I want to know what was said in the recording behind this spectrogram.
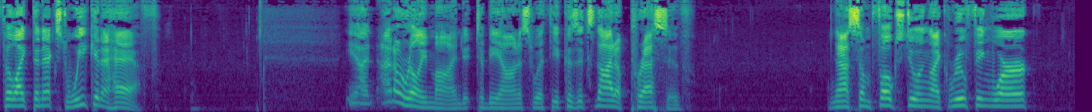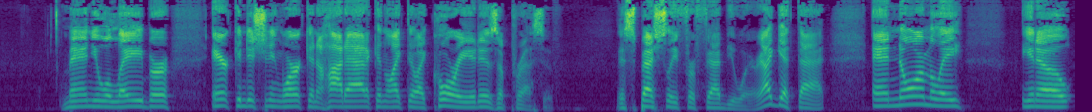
for like the next week and a half. Yeah, I, don't really mind it to be honest with you because it's not oppressive. Now, some folks doing like roofing work, manual labor, air conditioning work in a hot attic and like they're like Kaare, it is oppressive, especially for February. I get that. And normally, you know,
